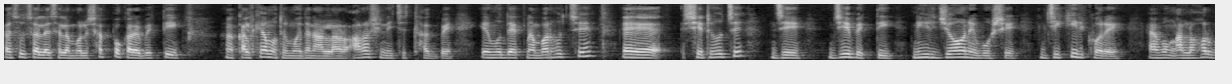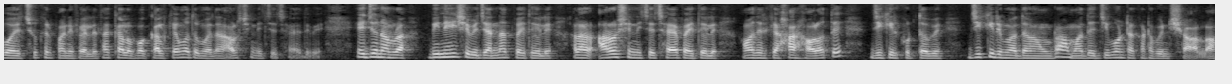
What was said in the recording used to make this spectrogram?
রাসুল সাল্লাহ সাল্লাম বলে, সাত প্রকারের ব্যক্তি কালকে আমাদের ময়দান আল্লাহর আরও সে নিচে থাকবে। এর মধ্যে এক নাম্বার হচ্ছে সেটা হচ্ছে যে যে ব্যক্তি নির্জনে বসে জিকির করে এবং আল্লাহর বয়ে চোখের পানি ফেলে, তাকে আল্লাহ কাল কেমতের ময়দান আরও সে নিচে ছায়া দেবে। এই জন্য আমরা বিনে হিসেবে জান্নাত পাইতে হলে, আল্লাহর আরও সে নিচে ছায়া পাইতে হলে আমাদেরকে হার হাওলাতে জিকির করতে হবে। জিকিরের মাধ্যমে আমরা আমাদের জীবনটা কাটাবো ইনশাআল্লাহ।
